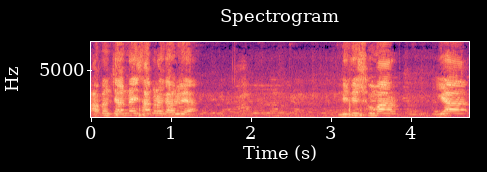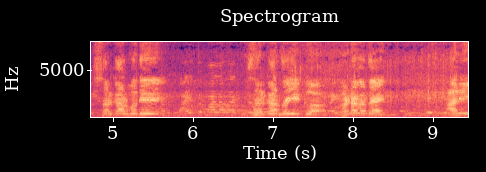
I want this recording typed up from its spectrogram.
आपण त्यांनाही साकडं घालूया. नितीश कुमार या सरकारमध्ये सरकारचा एक घटकच आहे. आणि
